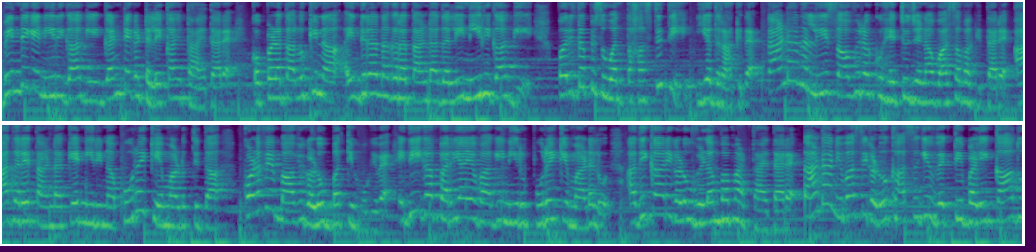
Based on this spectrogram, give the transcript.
ಬಿಂದಿಗೆ ನೀರಿಗಾಗಿ ಗಂಟೆಗಟ್ಟಲೆ ಕಾಯ್ತಾ ಇದ್ದಾರೆ. ಕೊಪ್ಪಳ ತಾಲೂಕಿನ ಇಂದಿರಾನಗರ ತಾಂಡಾದಲ್ಲಿ ನೀರಿಗಾಗಿ ಪರಿತಪಿಸುವಂತಹ ಸ್ಥಿತಿ ಎದುರಾಗಿದೆ. ತಾಂಡಾದಲ್ಲಿ ಸಾವಿರಕ್ಕೂ ಹೆಚ್ಚು ಜನ ವಾಸವಾಗಿದ್ದಾರೆ. ಆದರೆ ತಾಂಡಕ್ಕೆ ನೀರಿನ ಪೂರೈಕೆ ಮಾಡುತ್ತಿದ್ದ ಕೊಳವೆ ಬಾವಿಗಳು ಬತ್ತಿ ಹೋಗಿವೆ. ಇದೀಗ ಪರ್ಯಾಯವಾಗಿ ನೀರು ಪೂರೈಕೆ ಮಾಡಲು ಅಧಿಕಾರಿಗಳು ವಿಳಂಬ ಮಾಡ್ತಾ ಇದ್ದಾರೆ. ತಾಂಡಾ ನಿವಾಸಿಗಳು ಖಾಸಗಿ ವ್ಯಕ್ತಿ ಬಳಿ ಕಾದು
